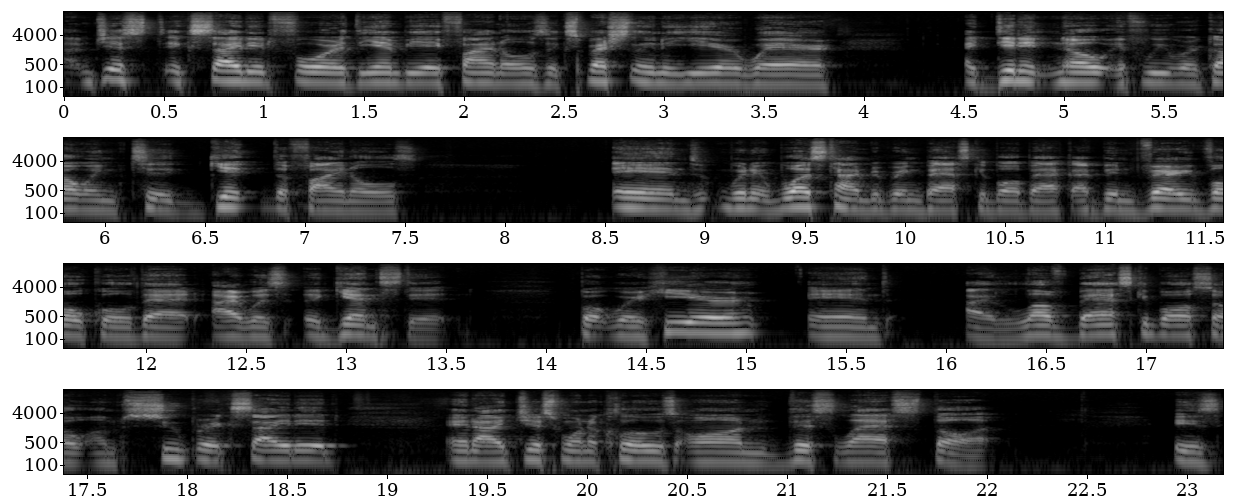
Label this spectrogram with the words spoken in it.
I'm just excited for the NBA Finals, especially in a year where I didn't know if we were going to get the finals. And when it was time to bring basketball back, I've been very vocal that I was against it. But we're here and I love basketball, so I'm super excited. and I just want to close on this last thought. Is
